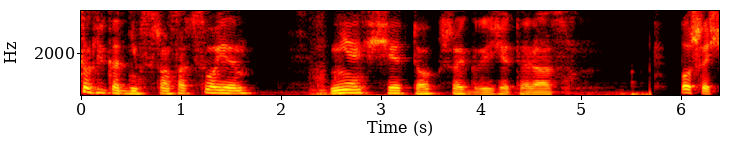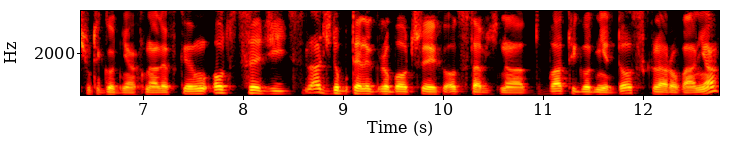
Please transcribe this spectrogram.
Co kilka dni wstrząsać słojem. Niech się to przegryzie teraz. Po 6 tygodniach nalewkę odcedzić, zlać do butelek roboczych, odstawić na 2 tygodnie do sklarowania,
